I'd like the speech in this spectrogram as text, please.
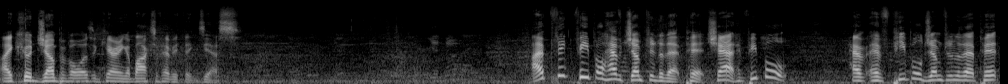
I could jump if I wasn't carrying a box of heavy things. Yes. I think people have jumped into that pit. Chat, have people have have people jumped into that pit?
